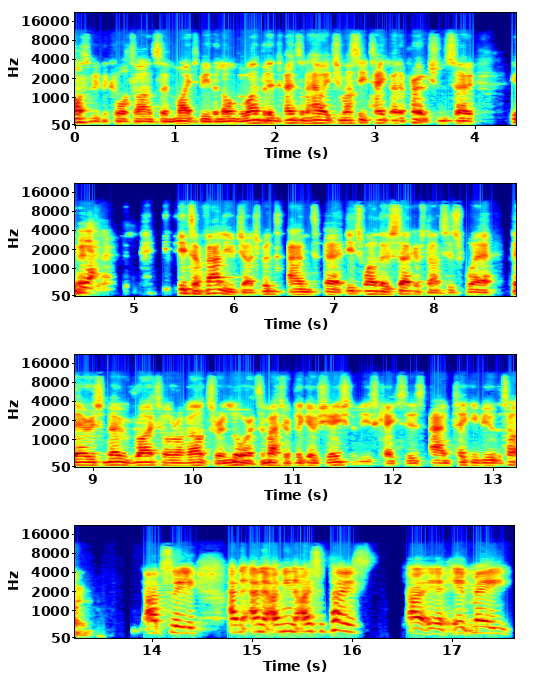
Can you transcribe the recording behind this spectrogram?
Possibly the court answer might be the longer one, but it depends on how HMRC take that approach. And so, you know, yeah. it's a value judgment, and uh, it's one of those circumstances where there is no right or wrong answer in law. It's a matter of negotiation in these cases and taking view at the time. Absolutely, and and I mean, I suppose uh, it, it may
